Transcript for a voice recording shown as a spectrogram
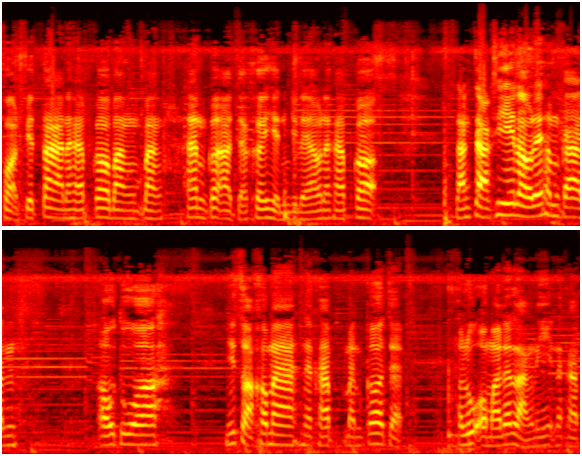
Ford Fiesta นะครับ ก็บางบางท่านก็อาจจะเคยเห็นอยู่แล้วนะครับ ก็หลังจากที่เราได้ทำการเอาตัวนี้สอดเข้ามานะครับ มันก็จะทะลุออกมาด้านหลังนี้นะครับ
